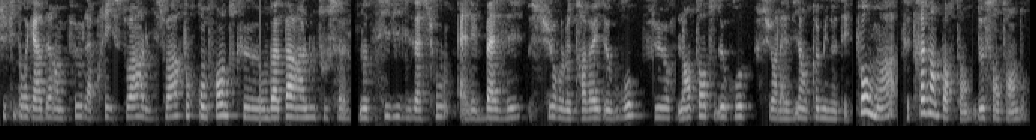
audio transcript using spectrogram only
suffit de regarder un peu la préhistoire, l'histoire, pour comprendre qu'on bat pas un loup tout seul. Notre civilisation, elle est basée sur le travail de groupe, sur l'entente de groupe, sur la vie en communauté. Pour moi, c'est très important de s'entendre,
